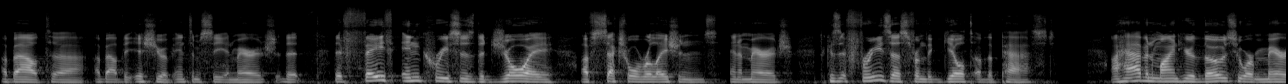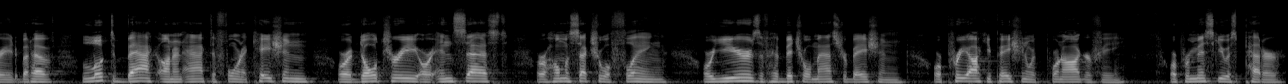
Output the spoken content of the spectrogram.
about, uh, about the issue of intimacy in marriage that, that faith increases the joy of sexual relations in a marriage because it frees us from the guilt of the past. I have in mind here those who are married but have looked back on an act of fornication or adultery or incest or homosexual fling or years of habitual masturbation or preoccupation with pornography or promiscuous petter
